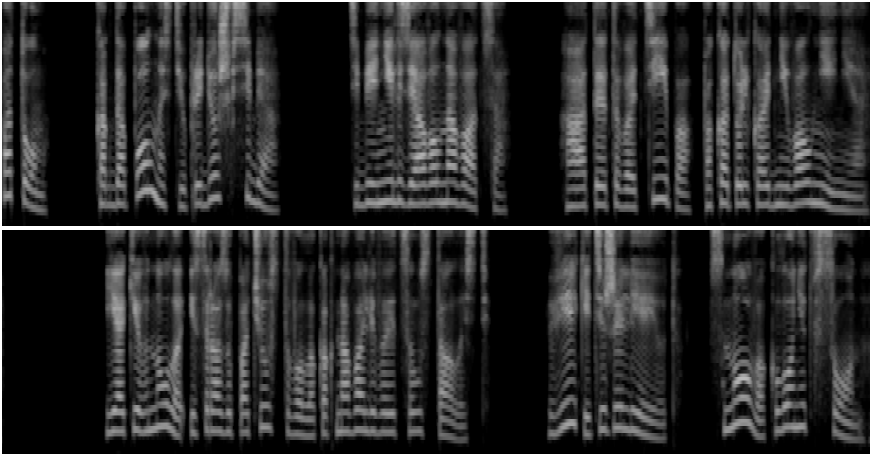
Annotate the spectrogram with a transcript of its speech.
Потом, когда полностью придешь в себя. Тебе нельзя волноваться. А от этого типа пока только одни волнения. Я кивнула и сразу почувствовала, как наваливается усталость. Веки тяжелеют, снова клонит в сон.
